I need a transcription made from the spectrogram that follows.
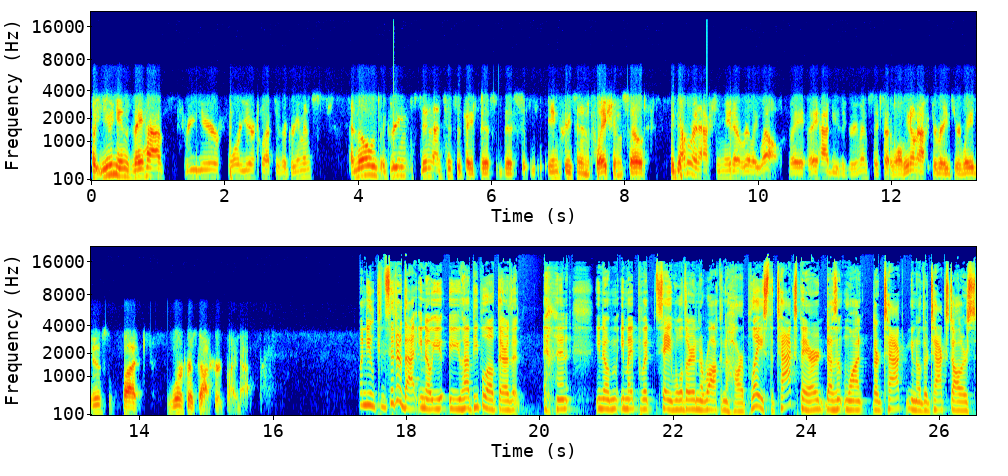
But unions, they have three year, four year collective agreements. And those agreements didn't anticipate this, this increase in inflation. So the government actually made out really well. They, they had these agreements. They said, well, we don't have to raise your wages, but workers got hurt by that when you consider that, you know, you, you have people out there that, and you know, you might put say, well, they're in a rock and a hard place. The taxpayer doesn't want their tax, you know, their tax dollars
